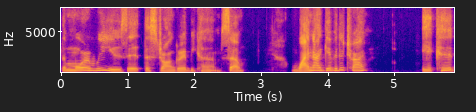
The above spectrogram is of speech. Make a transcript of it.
The more we use it, the stronger it becomes. So, why not give it a try? It could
